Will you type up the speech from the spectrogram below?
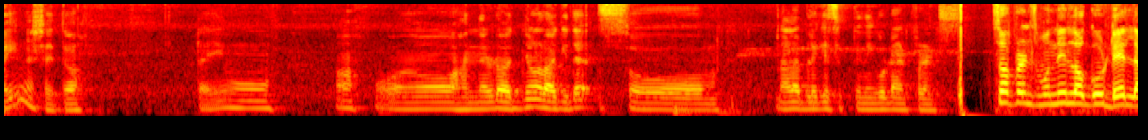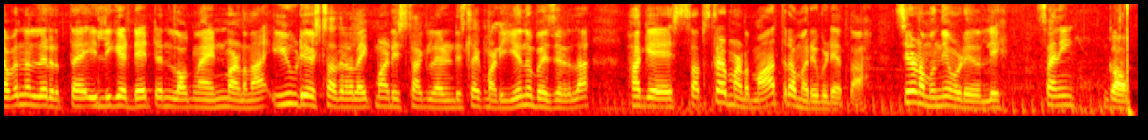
ಟೈಮ್ ಎಷ್ಟಾಯ್ತು? ಟೈಮು ಹನ್ನೆರಡು ಹದಿನೇಳು ಆಗಿದೆ. ಸೊ ನಾಳೆ ಬೆಳಿಗ್ಗೆ ಸಿಗ್ತೀನಿ. Good night friends so friends ಮುಂದಿನ ಲಾಗು ಡೇ ಲೆವೆನಲ್ಲಿ ಇರುತ್ತೆ. ಇಲ್ಲಿಗೆ ಡೇ ಟೆನ್ ಲಾಗ್ನ ಎಂಡ್ ಮಾಡೋಣ. ಈ ವಿಡಿಯೋ ಇಷ್ಟ ಆದರೆ ಲೈಕ್ ಮಾಡಿ ಇಷ್ಟ ಆಗಲಿಲ್ಲ ಡಿಸ್ಲೈಕ್ ಮಾಡಿ ಏನು ಬೇಜಾರಿಲ್ಲ. ಹಾಗೆ ಸಬ್ಸ್ಕ್ರೈಬ್ ಮಾಡೋದು ಮಾತ್ರ ಮರಿಬಿಡಿ ಆಯ್ತಾ ಸಿಗೋಣ ಮುಂದಿನ ವಿಡಿಯೋದಲ್ಲಿ ಸನಿ ಗಾವ್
